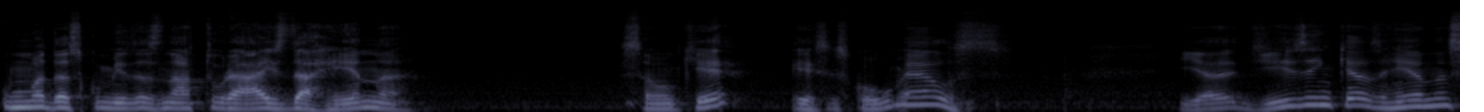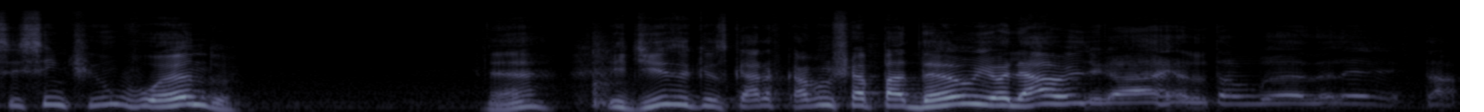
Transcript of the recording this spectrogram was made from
uma das comidas naturais da rena são o quê? Esses cogumelos. E ah, dizem que as renas se sentiam voando. Né? E dizem que os caras ficavam chapadão e olhavam e diziam, ah, a rena tá voando ali e tal.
